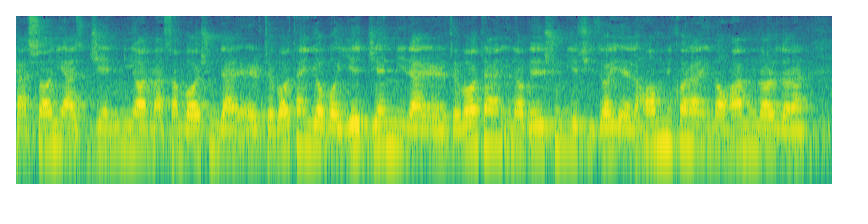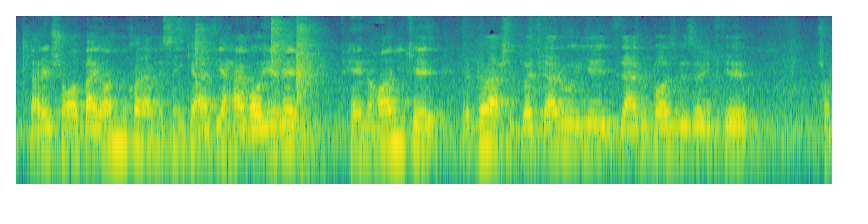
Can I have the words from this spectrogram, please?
کسانی از جنیان مثلا باشون در ارتباطن یا با یه جنی در ارتباطن اینا بهشون یه چیزای الهام می‌کنن اینا هم اونا رو دارن برای شما بیان می‌کنن مثل اینکه از یه حقایق پنهانی که ببخشید باید در رو یه ذره باز بذارید که چون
